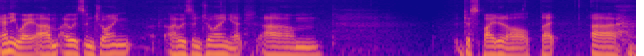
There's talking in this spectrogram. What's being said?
anyway um, i was enjoying i was enjoying it. Um, despite it all. But uh,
